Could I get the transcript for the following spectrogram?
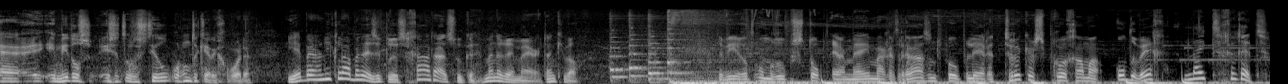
Uh, inmiddels is het toch stil rond de kerk geworden. Jij bent nog niet klaar bij deze klus. Ga het uitzoeken. Menno Reemeyer, dankjewel. De Wereldomroep stopt ermee, maar het razend populaire truckersprogramma Onderweg lijkt gered.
